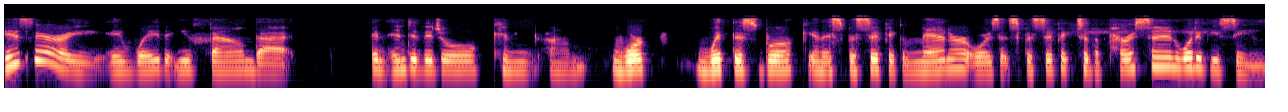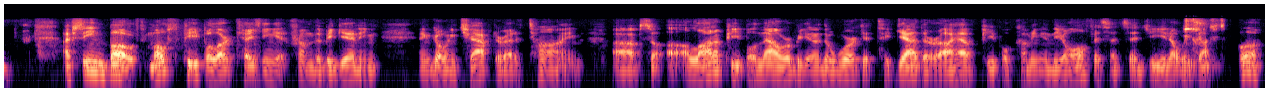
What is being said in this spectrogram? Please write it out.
Is there a, a way that you found that an individual can um, work with this book in a specific manner, or is it specific to the person? What have you seen? I've seen both. Most people are taking it from the beginning and going chapter at a time. Uh, so a, lot of people now are beginning to work it together. I have people coming in the office that said, "Gee, you know, we got this book,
